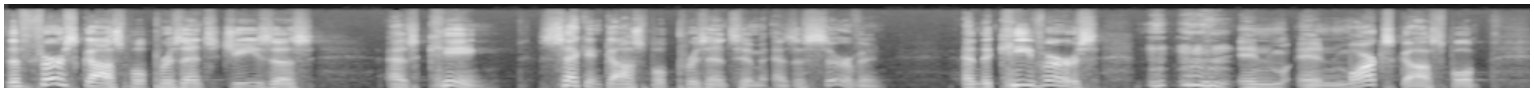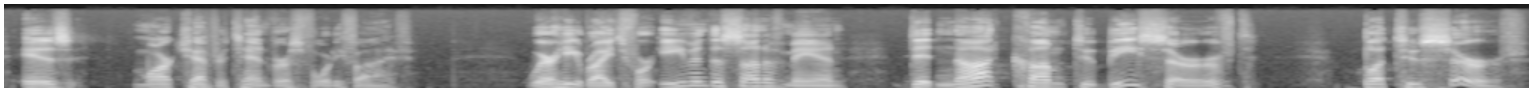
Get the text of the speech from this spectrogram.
The first gospel presents Jesus as king. Second gospel presents him as a servant. And the key verse in, in Mark's gospel is Mark chapter 10, verse 45, where he writes, For even the Son of Man did not come to be served, but to serve,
